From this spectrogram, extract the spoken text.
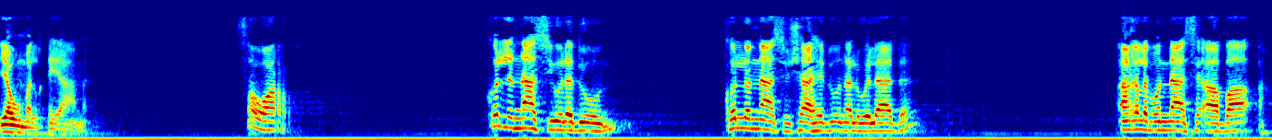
يوم القيامة. صور. كل الناس يولدون. كل الناس يشاهدون الولادة. أغلب الناس آباء.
